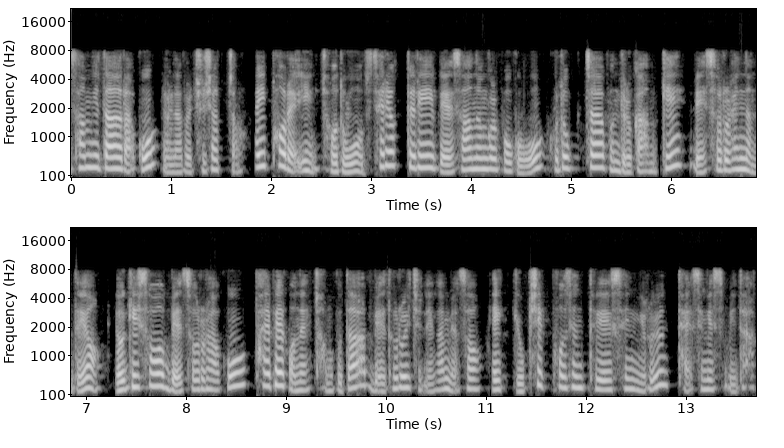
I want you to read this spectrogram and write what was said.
사합니다라고 연락을 주셨죠. 하이퍼레인 저도 세력들이 매수하는 걸 보고 구독자분들과 함께 매수를 했는데요. 여기서 매수를 하고 800원에 전부 다 매도를 진행하면서 160%의 수익률을 달성했습니다.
